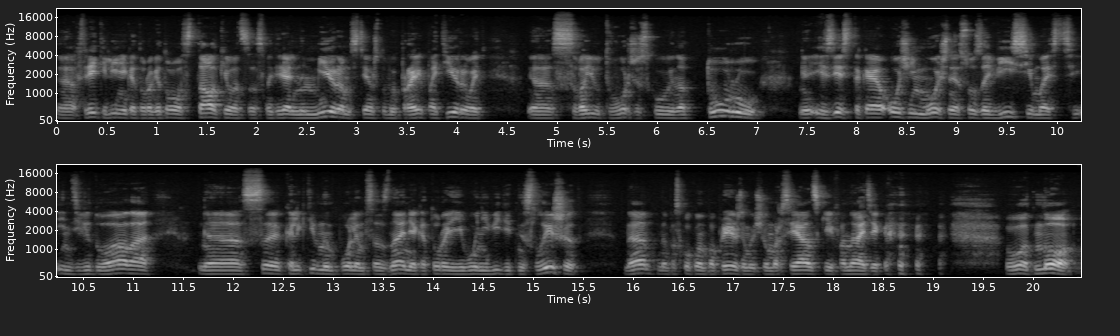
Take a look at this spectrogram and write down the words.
э, в третьей линии, которая готова сталкиваться с материальным миром, с тем, чтобы проэпатировать э, свою творческую натуру. И здесь такая очень мощная созависимость индивидуала с коллективным полем сознания, которое его не видит, не слышит, да, поскольку он по-прежнему еще марсианский фанатик. Вот, но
